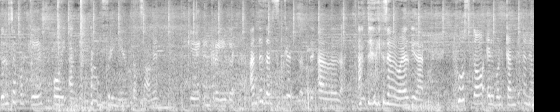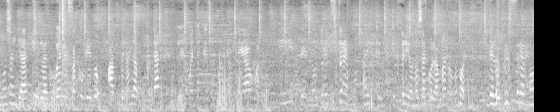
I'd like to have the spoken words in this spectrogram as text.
Yo no sé por qué hoy ando tan frienta, ¿saben? Qué increíble. Antes de que, antes que se me vaya a olvidar, justo el volcán que tenemos allá, que la nube le está cubriendo apenas la punta, les cuento que es el volcán de agua. Y del otro extremo, ay, qué, qué frío, no saco la mano, mejor. Del otro extremo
